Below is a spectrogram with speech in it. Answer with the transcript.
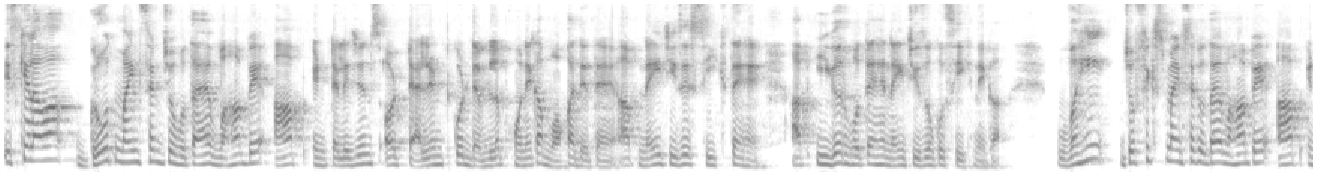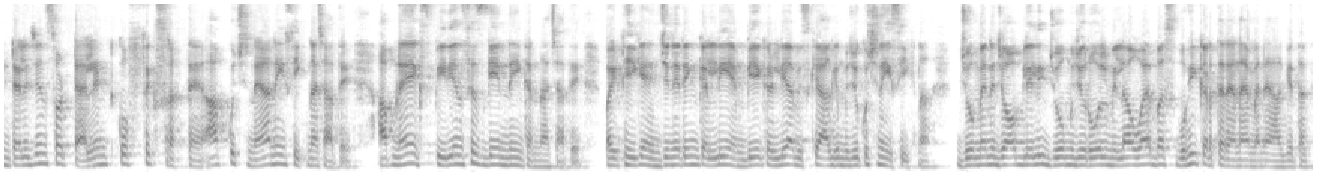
इसके अलावा ग्रोथ माइंडसेट जो होता है, वहाँ पे आप इंटेलिजेंस और टैलेंट को डेवलप होने का मौका देते हैं। आप नई चीज़ें सीखते हैं। आप ईगर होते हैं नई चीज़ों को सीखने का। वहीं जो फिक्स माइंडसेट होता है, वहाँ पे आप इंटेलिजेंस और टैलेंट को फिक्स रखते हैं। आप कुछ नया नहीं सीखना चाहते। आप नए एक्सपीरियंसेस गेन नहीं करना चाहते। भाई ठीक है इंजीनियरिंग कर ली एमबीए कर लिया, अब इसके आगे मुझे कुछ नहीं सीखना। जो मैंने जॉब ले ली, जो मुझे रोल मिला हुआ है, बस वही करते रहना है मैंने आगे तक।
